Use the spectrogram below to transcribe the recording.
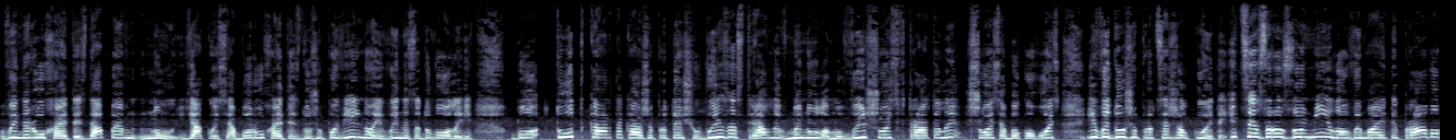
ви не рухаєтесь, да, пев, ну, якось або рухаєтесь дуже повільно, і ви не задоволені. Бо тут карта каже про те, що ви застрягли в минулому, ви щось втратили, щось або когось, і ви дуже про це жалкуєте. І це зрозуміло. Ви маєте право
